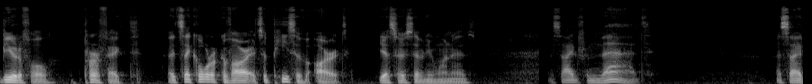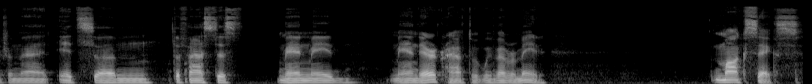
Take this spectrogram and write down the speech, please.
beautiful, perfect. It's like a work of art. It's a piece of art. The SR 71 is. Aside from that, aside from that, it's um, the fastest man made manned aircraft that we've ever made. Mach 6,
